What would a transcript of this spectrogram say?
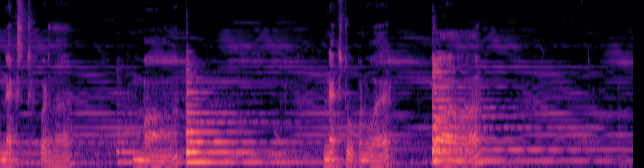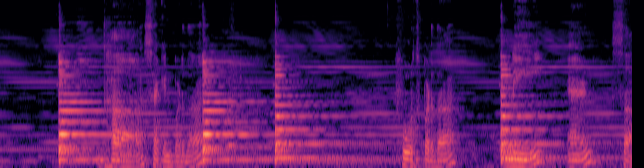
नेक्स्ट पर्दा, मा। नेक्स्ट ओपन वायर, पा। धा, सेकंड पर्दा। फोर्थ पर्दा नी एंड सा।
